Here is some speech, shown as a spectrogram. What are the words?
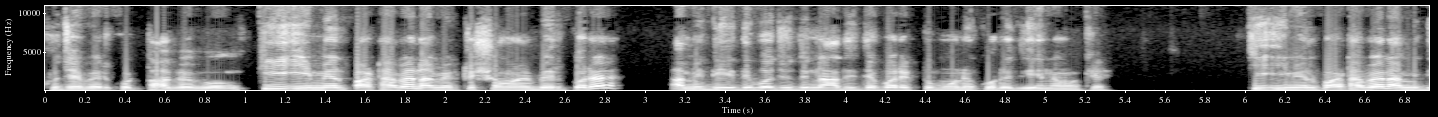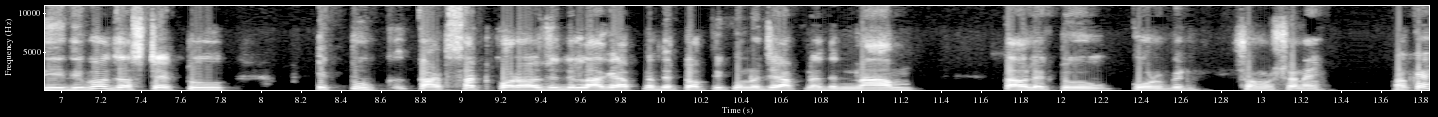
খুঁজে বের করতে হবে এবং কি ইমেল পাঠাবেন আমি একটু সময় বের করে আমি দিয়ে দিব, যদি না দিতে পারে একটু মনে করে দিন আমাকে। কি ইমেল পাঠাবেন আমি দিয়ে দিব জাস্ট একটু একটু কাটসাট করা যদি লাগে আপনাদের টপিক অনুযায়ী আপনাদের নাম, তাহলে একটু করবেন, সমস্যা নাই ওকে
